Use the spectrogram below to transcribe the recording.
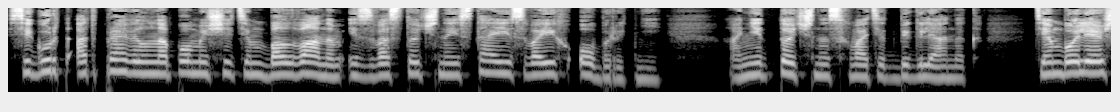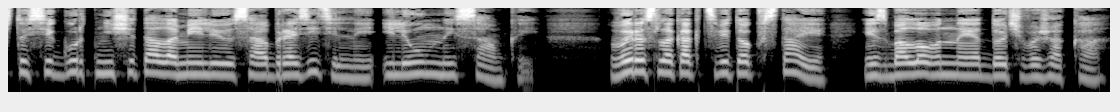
Сигурд отправил на помощь этим болванам из восточной стаи своих оборотней. Они точно схватят беглянок — тем более, что Сигурд не считал Амелию сообразительной или умной самкой. Выросла как цветок в стае, избалованная дочь вожака.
